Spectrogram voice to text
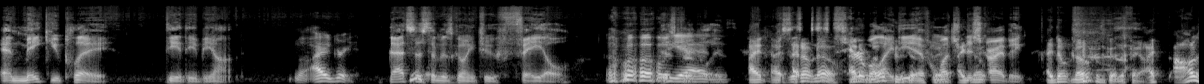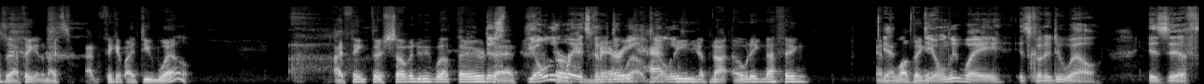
and make you play D and D Beyond. no i agree That system is going to fail. Oh yeah it Miserably. is. I, I, I It's- don't know. It's a I don't terrible know idea gonna from what you're I don't- describing. I don't know if it's going to fail. I honestly, I think it might. I think it might do well. I think there's so many people out there There's, that the only are way it's going to do very well. Happy only, of not owning nothing and yeah, loving the it. only way it's going to do well is if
